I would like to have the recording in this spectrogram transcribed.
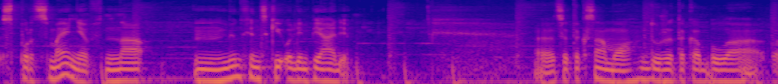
спортсменів на Мюнхенській Олімпіаді. Е, Це так само дуже така була е,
